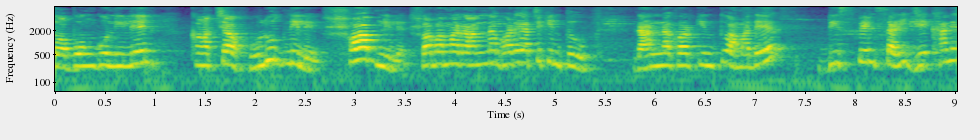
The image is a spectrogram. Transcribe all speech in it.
লবঙ্গ নিলেন, কাঁচা হলুদ নিলেন, সব নিলেন। সব আমার রান্নাঘরে আছে কিন্তু। রান্নাঘর কিন্তু আমাদের ডিসপেন্সারি যেখানে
